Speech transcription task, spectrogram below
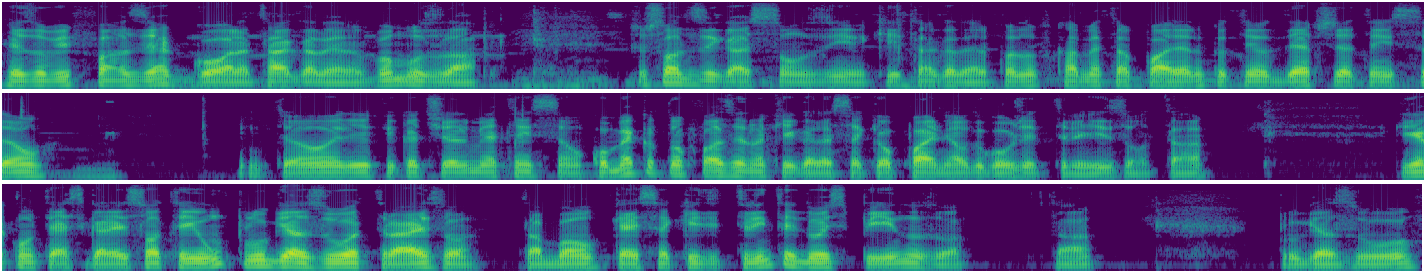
resolvi fazer agora, tá, galera? Vamos lá. Deixa eu só desligar esse somzinho aqui, tá, galera? Para não ficar me atrapalhando, que eu tenho déficit de atenção. Então ele fica tirando minha atenção. Como é que eu tô fazendo aqui, galera? Esse aqui é o painel do Gol G3, ó, tá? O que, que acontece, galera? Ele só tem um plug azul atrás, ó, tá bom? Que é esse aqui de 32 pinos, ó, tá? Plug azul,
